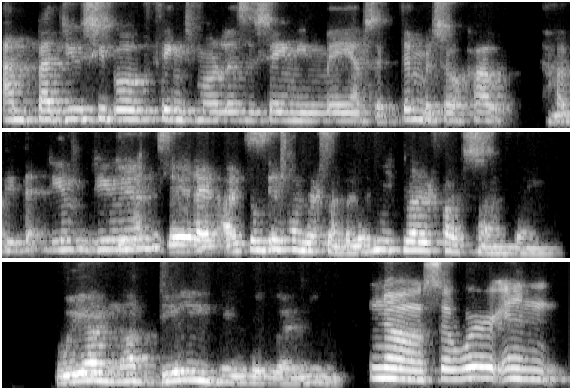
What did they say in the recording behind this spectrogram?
and but you see both things more or less the same in May and September, so how, how did that, do you, do you yeah, understand? I completely understand, but let me clarify something. We are not dealing here with La Nina. no, so we're in,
